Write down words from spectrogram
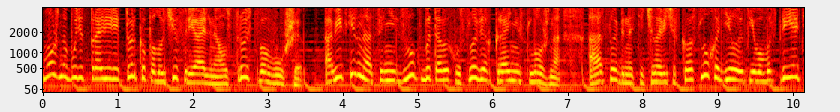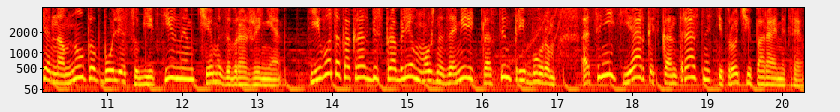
можно будет проверить только получив реальное устройство в уши. Объективно оценить звук в бытовых условиях крайне сложно, а особенности человеческого слуха делают его восприятие намного более субъективным, чем изображение. Его-то как раз без проблем можно замерить простым прибором, оценить яркость, контрастность и прочие параметры.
